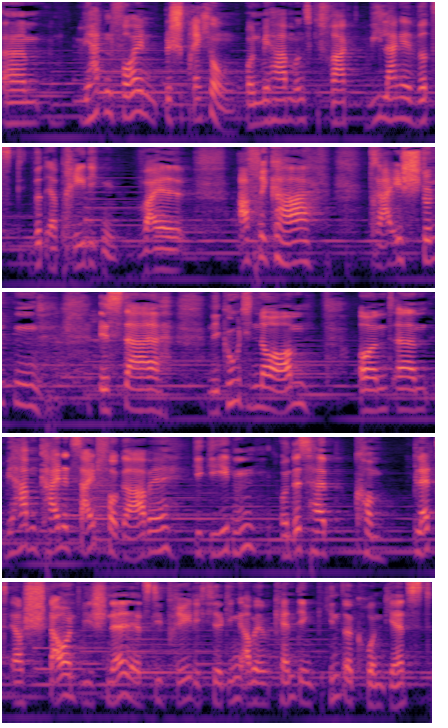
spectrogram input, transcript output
Ähm, wir hatten vorhin Besprechung und wir haben uns gefragt, wie lange wird er predigen? Weil Afrika, drei Stunden ist da eine gute Norm. Und ähm, wir haben keine Zeitvorgabe gegeben und deshalb komplett erstaunt, wie schnell jetzt die Predigt hier ging. Aber ihr kennt den Hintergrund jetzt.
